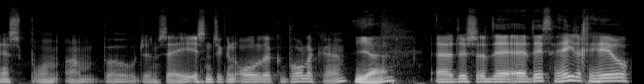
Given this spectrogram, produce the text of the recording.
Kresbron aan Bodensee is natuurlijk een oorlijke bolleke. Ja. Eh, dus eh, de, eh, dit hele geheel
